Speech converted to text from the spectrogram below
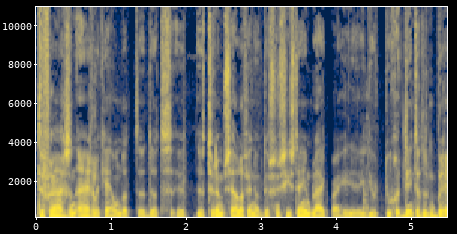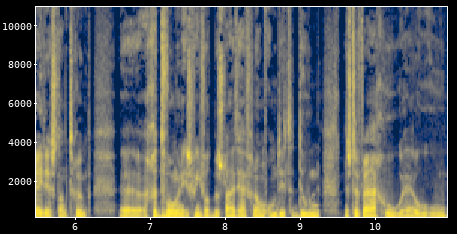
De vraag is dan eigenlijk, hè, omdat eh, dat, eh, Trump zelf en ook dus zijn systeem blijkbaar, ik denk dat het breder is dan Trump, eh, gedwongen is, of in ieder geval het besluit heeft genomen om dit te doen. Dus de vraag hoe, hè, hoe, hoe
